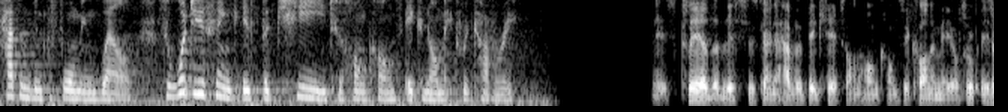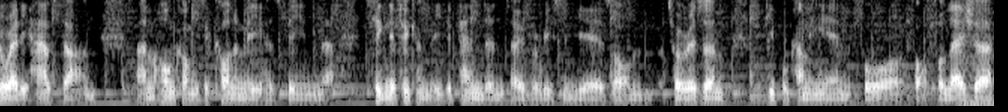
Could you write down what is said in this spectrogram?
hasn't been performing well. So, what do you think is the key to Hong Kong's economic recovery? It's clear that this is going to have a big hit on Hong Kong's economy, it already has done. Um, Hong Kong's economy has been uh, significantly dependent over recent years on tourism, people coming in for, for, for leisure,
